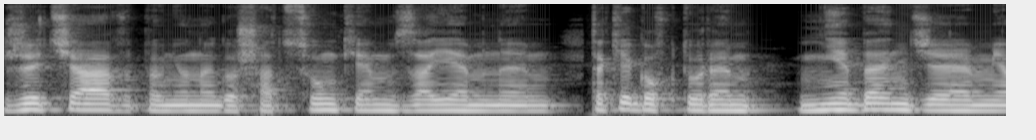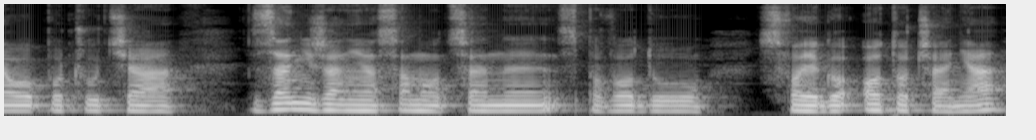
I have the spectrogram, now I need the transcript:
życia wypełnionego szacunkiem wzajemnym, takiego, w którym nie będzie miało poczucia zaniżania samooceny z powodu swojego otoczenia,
